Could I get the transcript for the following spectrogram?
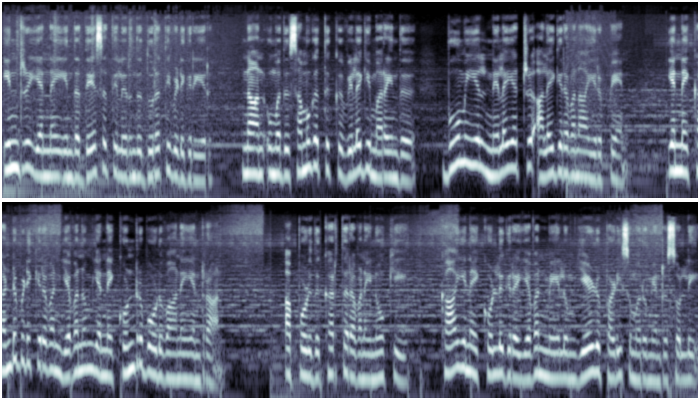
இன்று என்னை இந்த தேசத்திலிருந்து துரத்தி விடுகிறீர். நான் உமது சமூகத்துக்கு விலகி மறைந்து பூமியில் நிலையற்று அலைகிறவனாயிருப்பேன். என்னை கண்டுபிடிக்கிறவன் எவனும் என்னை கொன்று போடுவானே என்றான். அப்பொழுது கர்த்தர் அவனை நோக்கி காயினை கொள்ளுகிற எவன் மேலும் ஏழு படி சுமரும்? என்று சொல்லி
